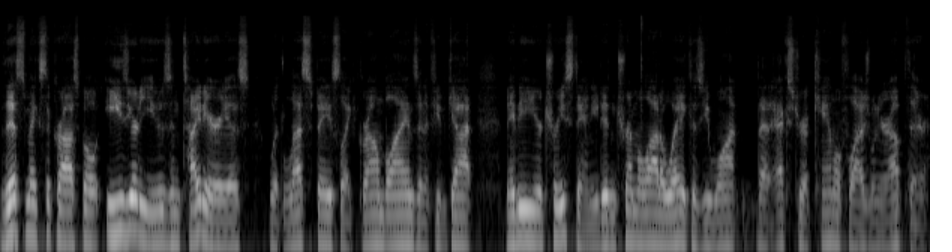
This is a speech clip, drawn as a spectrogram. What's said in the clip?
This makes the crossbow easier to use in tight areas with less space like ground blinds and if you've got maybe your tree stand you didn't trim a lot away because you want that extra camouflage when you're up there.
